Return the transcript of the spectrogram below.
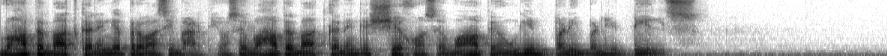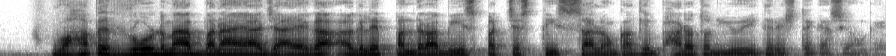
वहाँ पे बात करेंगे प्रवासी भारतीयों से, वहाँ पे बात करेंगे शेखों से, वहाँ पे होंगी बड़ी बड़ी डील्स वहाँ पे रोड मैप बनाया जाएगा अगले 15, 20, 25, 30 सालों का कि भारत और यूएई के रिश्ते कैसे होंगे।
